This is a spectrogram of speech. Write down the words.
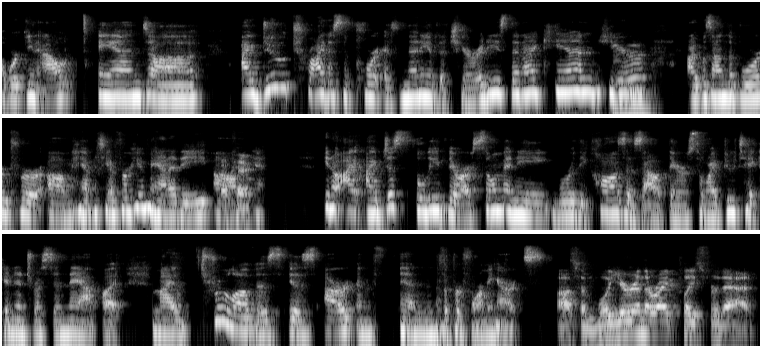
uh, working out, and uh, I do try to support as many of the charities that I can here. I was on the board for um, Habitat for Humanity. Um, Okay. and, you know, I, I just believe there are so many worthy causes out there, so I do take an interest in that. But my true love is is art and and the performing arts. awesome well you're in the right place for that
